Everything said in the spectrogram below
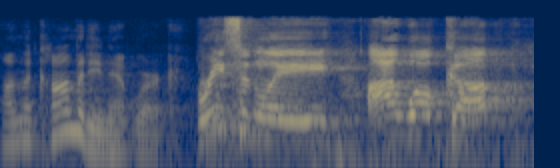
on the Comedy Network. Recently, I woke up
